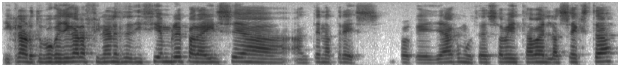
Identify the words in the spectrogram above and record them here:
Y claro, tuvo que llegar a finales de diciembre para irse a Antena 3, porque ya, como ustedes saben, estaba en la sexta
